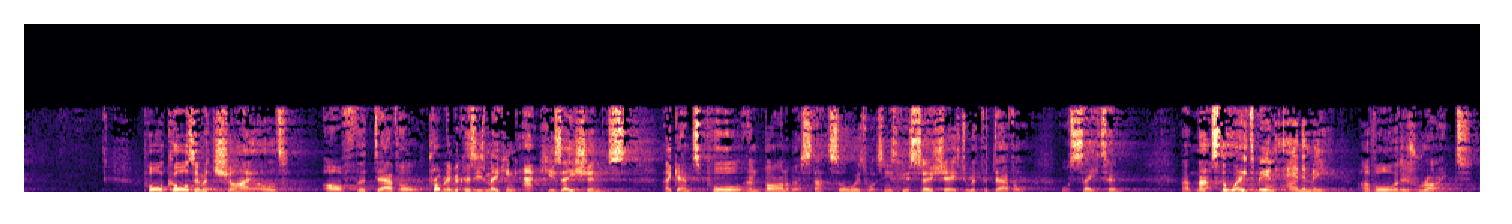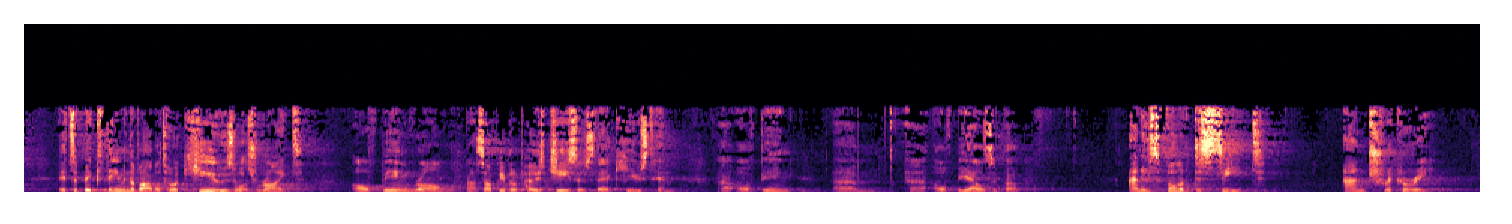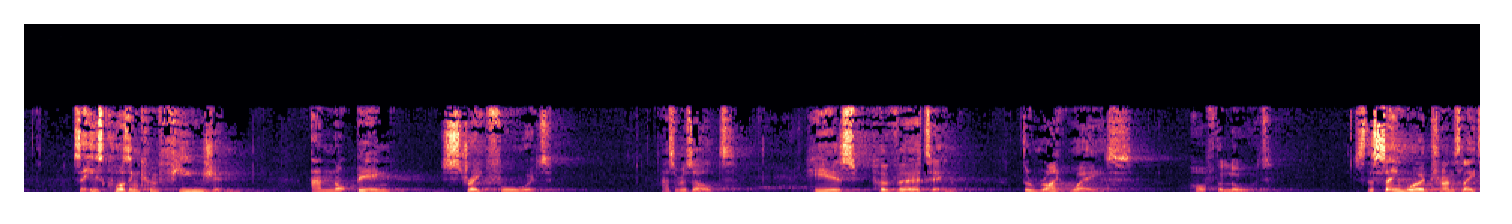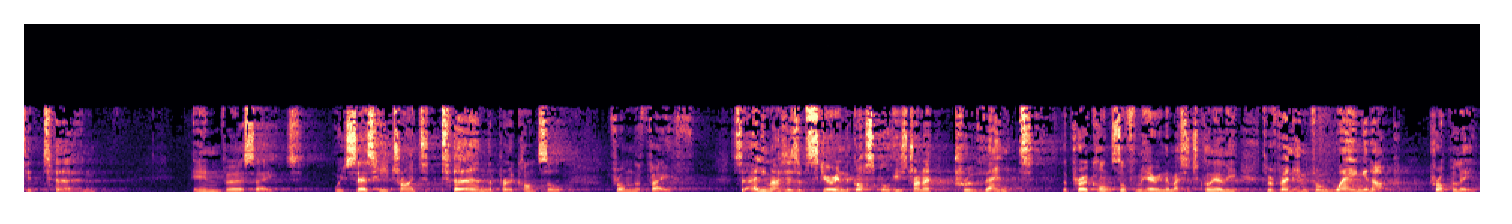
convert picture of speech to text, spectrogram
Paul calls him a child of the devil, probably because he's making accusations against Paul and Barnabas. That's always what seems to be associated with the devil or Satan. And that's the way to be an enemy of all that is right. It's a big theme in the Bible to accuse what's right of being wrong. That's how people opposed Jesus. They accused him uh, of being um, uh, of Beelzebub. And he's full of deceit and trickery. So he's causing confusion and not being straightforward. As a result, he is perverting the right ways of the Lord. It's the same word translated turn in verse 8, which says he tried to turn the proconsul from the faith. So Elymas is obscuring the gospel. He's trying to prevent the proconsul from hearing the message clearly, to prevent him from weighing it up properly.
